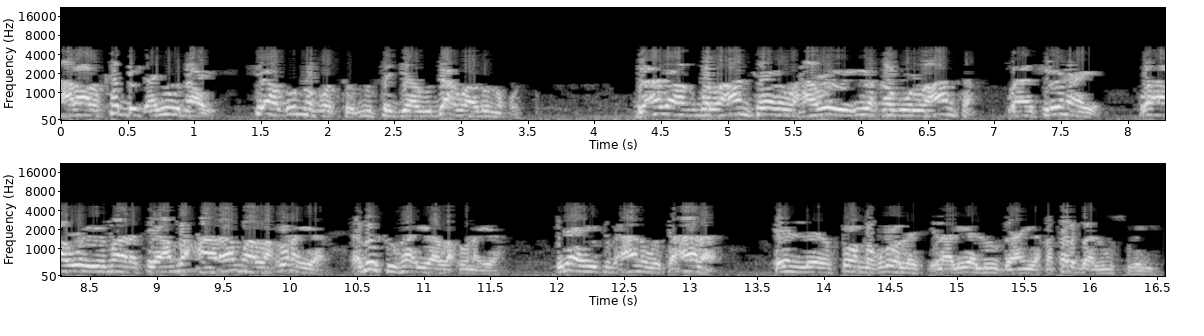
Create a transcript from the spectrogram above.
xalaal ka dhig ayuu dhahay. Si aad u noqoto mustajaabu dacwa aad u noqoto. Ducada aqbal la'aanteeda waxaa weeye iyo qabuul la'aanta waxaa keenaya. Waxa weeye maaragtay amba xaaraamaa la cunaya ama shubha ayaa la cunaya. Ilaahay subxaanahu watacaala in la soo noqdo lays ilaaliyaa loo baahan yahay khatar baa lagu sugan yahay.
